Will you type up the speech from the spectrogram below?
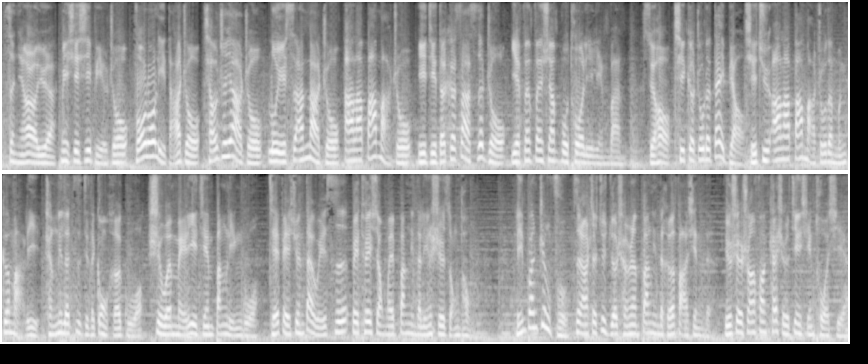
次年二月，密西西比州、佛罗里达州、乔治亚州、路易斯安那州、阿拉巴马州以及德克萨斯州也纷纷宣布脱离联邦。随后，七个州的代表齐聚阿拉巴马州的蒙哥马利，成立了自己的共和国，视为美利坚邦邻国。杰斐逊·戴维斯被推选为邦联的临时总统。联邦政府自然是拒绝承认邦联的合法性的。于是双方开始进行妥协。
